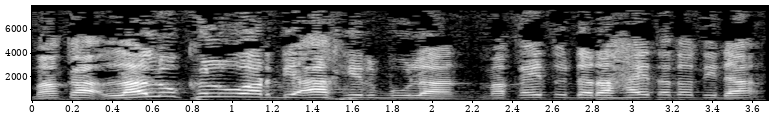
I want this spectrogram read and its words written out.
maka lalu keluar di akhir bulan, maka itu darah haid atau tidak?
